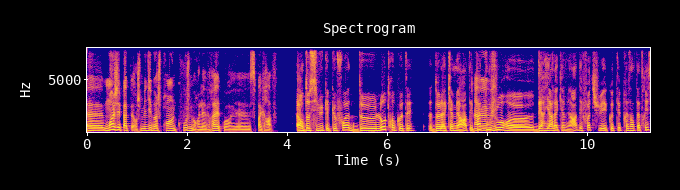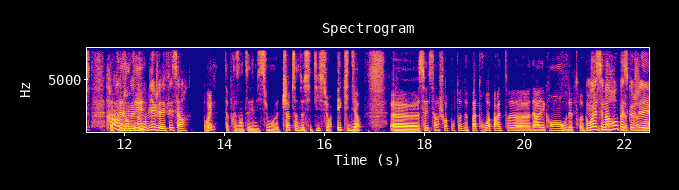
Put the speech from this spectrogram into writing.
Euh, moi, j'ai pas peur. Je me dis, ben, je prends un coup, je me relèverai, quoi. Euh, c'est pas grave. Alors, on t'a aussi vu quelquefois de l'autre côté de la caméra. T'es ah pas toujours euh, derrière la caméra. Des fois, tu es côté présentatrice. As ah, présenté... pas oublié que j'avais fait ça. Oui, tu as présenté l'émission euh, Chaps and the City sur Equidia. Euh, c'est un choix pour toi de ne pas trop apparaître euh, derrière l'écran ou d'être. Ouais, c'est marrant parce que j'ai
